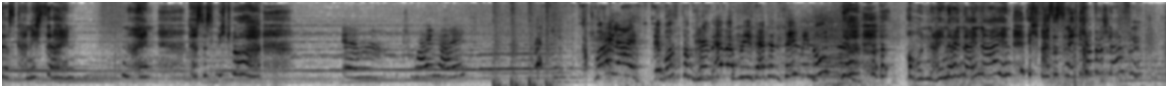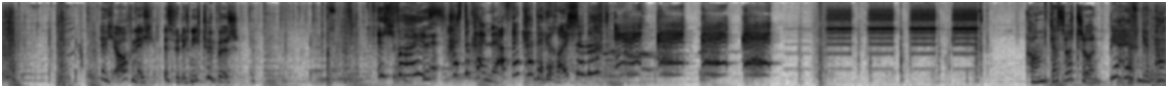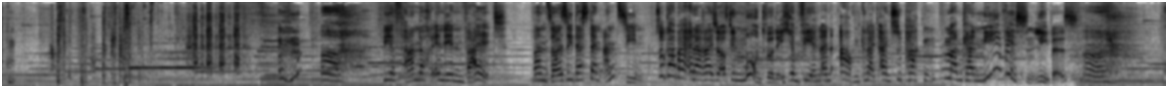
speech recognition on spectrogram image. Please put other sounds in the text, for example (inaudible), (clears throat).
Das kann nicht sein. Nein, das ist nicht wahr. Ähm, Twilight? Twilight! Der Bus zum Camp Everfree fährt in zehn Minuten! Oh nein, nein, nein, nein! Ich weiß es nicht, ich habe verschlafen! Ich auch nicht. Ist für dich nicht typisch. Ich weiß! Hast du keinen Nervwecker, der Geräusche macht? Komm, das wird schon. Wir helfen dir packen. Wir fahren doch in den Wald. Wann soll sie das denn anziehen? Sogar bei einer Reise auf den Mond würde ich empfehlen, ein Abendkleid einzupacken. Man kann nie wissen, Liebes.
